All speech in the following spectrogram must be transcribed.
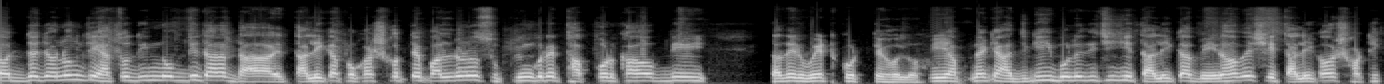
লজ্জাজনক যে এতদিন অবধি তারা তালিকা প্রকাশ করতে পারল না, সুপ্রিম কোর্টের থাপ্পড় খাওয়া অবধি তাদের ওয়েট করতে হলো। এই আপনাকে আজকেই বলে দিচ্ছি, যে তালিকা বের হবে, সেই তালিকাও সঠিক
